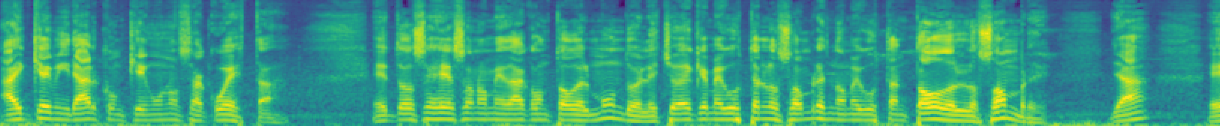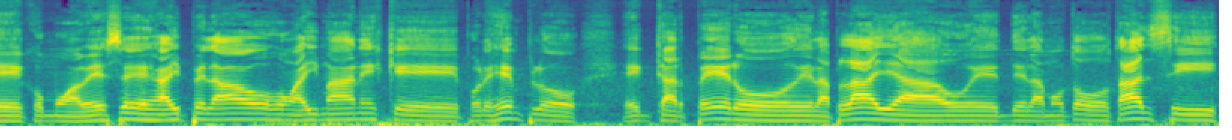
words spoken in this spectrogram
Hay que mirar con quién uno se acuesta. Entonces eso no me da con todo el mundo. El hecho de que me gusten los hombres no me gustan todos los hombres. ¿Ya? Eh, como a veces hay pelados o hay manes que, por ejemplo, el carpero de la playa o el de la mototaxi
